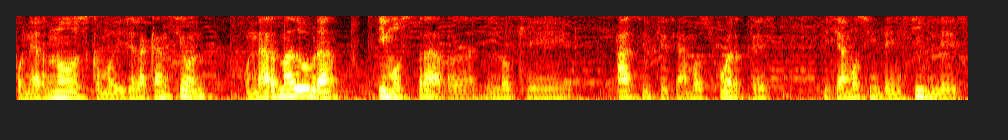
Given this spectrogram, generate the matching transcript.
ponernos, como dice la canción, una armadura y mostrar lo que hace que seamos fuertes y seamos invencibles.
